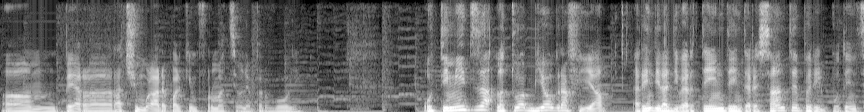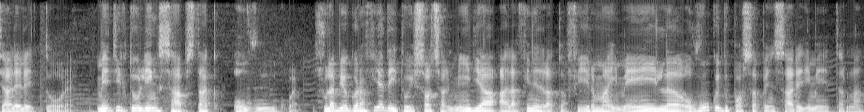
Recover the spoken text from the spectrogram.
um, per raccimolare qualche informazione per voi. Ottimizza la tua biografia, rendila divertente e interessante per il potenziale lettore. Metti il tuo link Substack ovunque, sulla biografia dei tuoi social media, alla fine della tua firma, email, ovunque tu possa pensare di metterla.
